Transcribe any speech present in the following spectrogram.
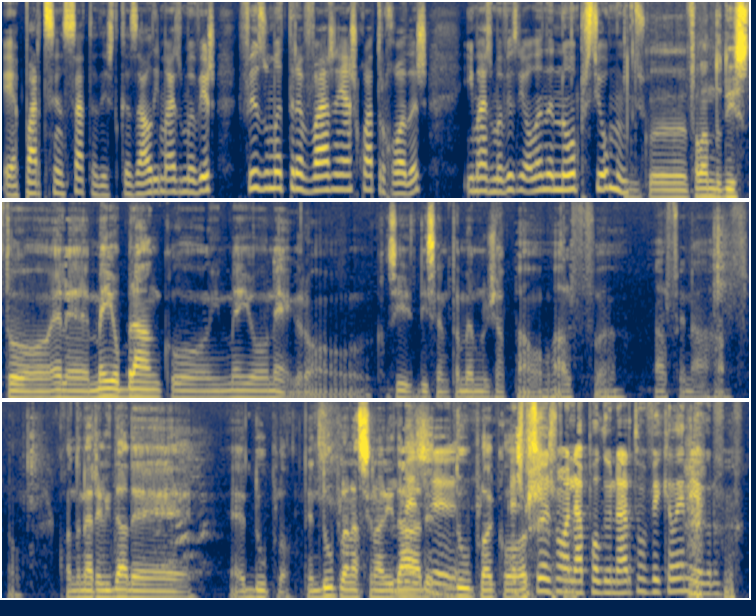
é a parte sensata deste casal e mais uma vez fez uma travagem às quatro rodas e mais uma vez a Yolanda não apreciou muito. Eh, Falando disto, ele è meio branco e meio negro, così dicem também no Japão, half, half and a half, no? quando na realidade é, é duplo, tem dupla nacionalidade, Mas, eh, dupla As cor. pessoas vão olhar para o Leonardo e vão ver que ele é negro.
